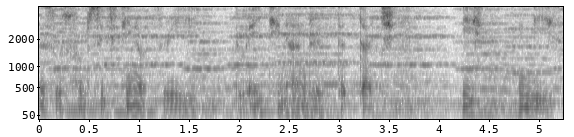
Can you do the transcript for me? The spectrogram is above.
This was from 1603 to 1800 the Dutch East Indies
